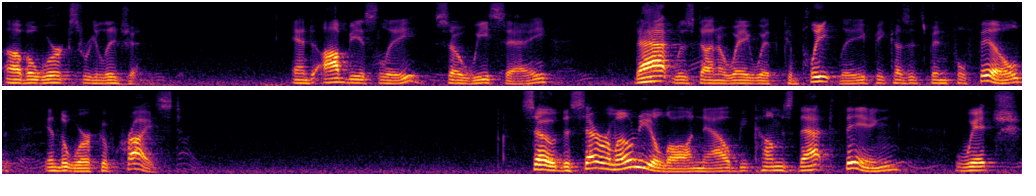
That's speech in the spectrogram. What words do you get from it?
of a works religion. And obviously, so we say, that was done away with completely because it's been fulfilled in the work of Christ. So the ceremonial law now becomes that thing which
